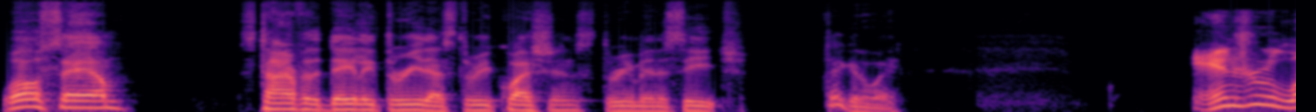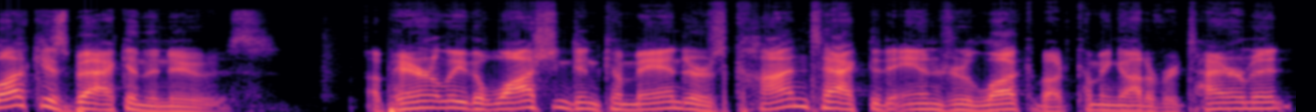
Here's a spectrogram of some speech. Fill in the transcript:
Well, Sam, it's time for the daily three. That's three questions, three minutes each. Take it away. Andrew Luck is back in the news. Apparently, the Washington Commanders contacted Andrew Luck about coming out of retirement,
